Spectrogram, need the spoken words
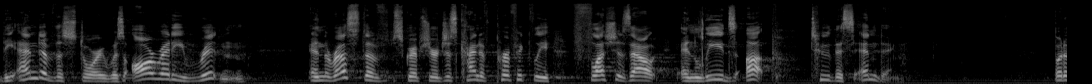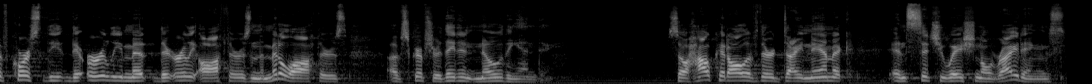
The end of the story was already written and the rest of Scripture just kind of perfectly fleshes out and leads up to this ending. But of course, the, the, early, the early authors and the middle authors of Scripture, they didn't know the ending. So, how could all of their dynamic and situational writings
